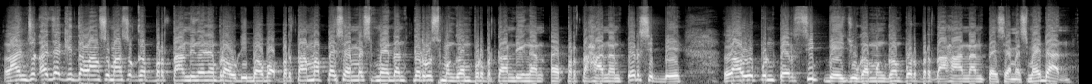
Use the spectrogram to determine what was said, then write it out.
Lanjut aja kita langsung masuk ke pertandingannya bro. Di babak pertama PSMS Medan terus menggempur pertandingan eh, pertahanan Persib B. Lalu pun Persib B juga menggempur pertahanan PSMS Medan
